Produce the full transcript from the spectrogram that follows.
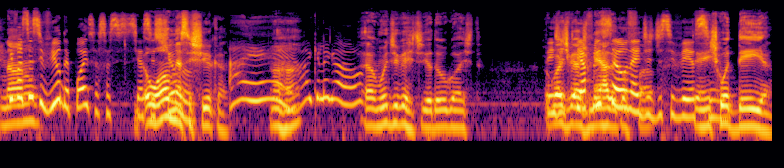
Não, e você não- se viu depois? Se, assistiu? Eu amo me assistir, cara. Ah, é? Aham. Ai, que legal. É muito divertido, eu gosto. Eu Tem gosto gente de que ver tem as que aflição, né, de, de se ver Tem assim. gente que odeia.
